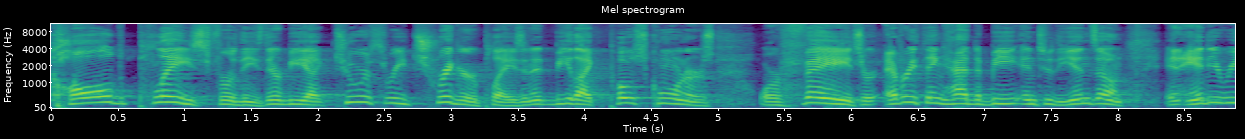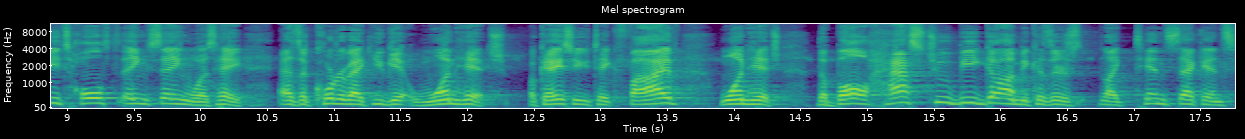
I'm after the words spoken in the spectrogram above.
called plays for these. There'd be like two or three trigger plays, and it'd be like post corners or fades, or everything had to be into the end zone. And Andy Reid's whole thing saying was, hey, as a quarterback, you get one hitch. Okay, so you take five, one hitch. The ball has to be gone because there's like 10 seconds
